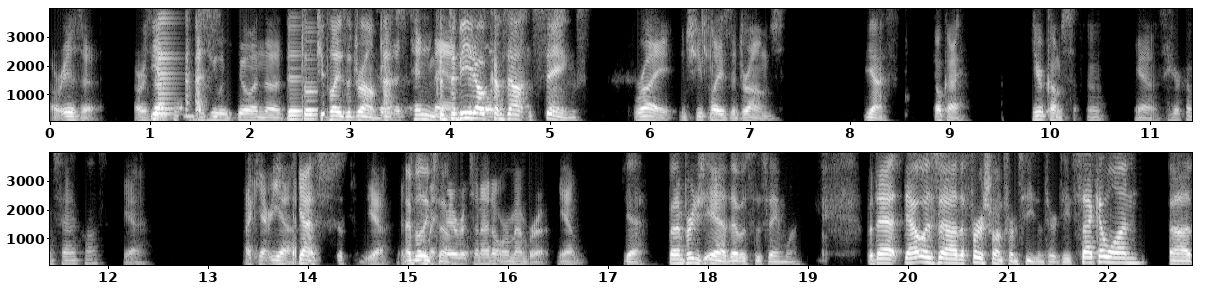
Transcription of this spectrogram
or is it? Or is that the one that Yes. he was doing the, This she plays the drums. the Yes. Tin Man? DeVito comes out and sings. right, and she plays the drums. Yes. Okay, here comes uh, yeah. So here comes Santa Claus. Yeah, I can't. Yeah. Yes. that's- Yeah. I believe so. Favorites, and I don't remember it. Yeah. Yeah, but I'm pretty sure. Yeah, that was the same one. But that that was uh, the first one from season 13. Second one uh,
